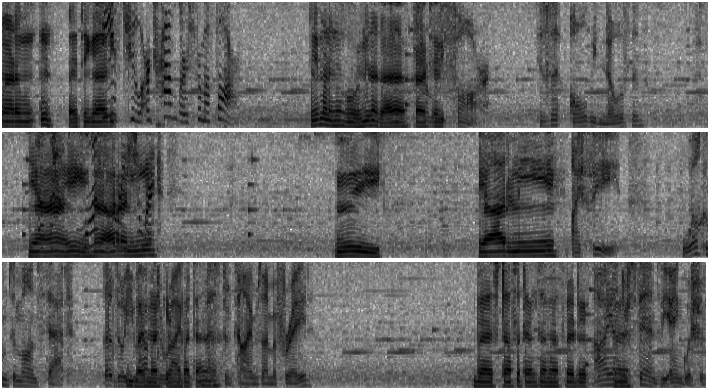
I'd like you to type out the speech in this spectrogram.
மேடம் ம் பைத்தியக்காரி These two are travelers from afar. பேமானுங்க ஓ இங்கதாக்கா ஆ From சரி far. Is that all we know of them? ஏன் ஏய் Long என்ன ஆடுறா story நீ short, ஏய் யாரு நீ I see. Welcome to Mondstadt. Uh, though you By haven't marking arrived at the Bata. best of times, I'm afraid. Best of the times I'm afraid I understand the anguish of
